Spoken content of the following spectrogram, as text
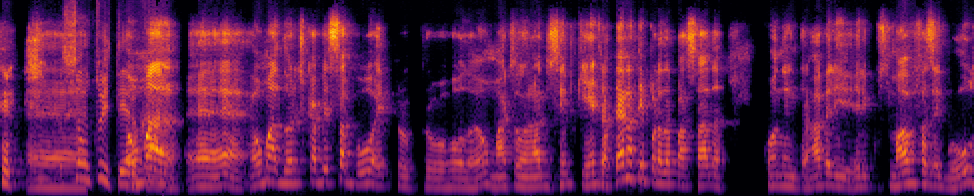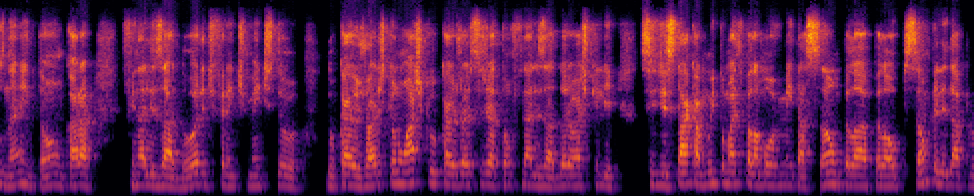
É, Eu sou um twitteiro, é uma, é, é, uma dor de cabeça boa aí pro, pro Rolão. O Marcos Leonardo sempre que entra, até na temporada passada, quando entrava, ele, ele costumava fazer gols, né? Então, um cara finalizador, diferentemente do, do Caio Jorge, que eu não acho que o Caio Jorge seja tão finalizador, eu acho que ele se destaca muito mais pela movimentação, pela, pela opção que ele dá para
